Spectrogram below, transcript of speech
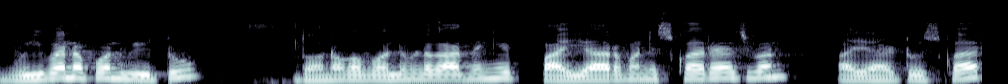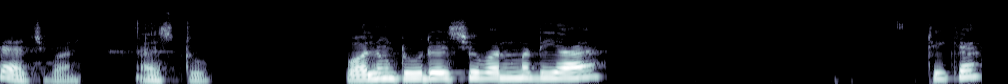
V one upon v two दोनों का वॉल्यूम लगा देंगे, pi r one square h one, pi r two square h one h two. Volume two ratio one में दिया है, ठीक है?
